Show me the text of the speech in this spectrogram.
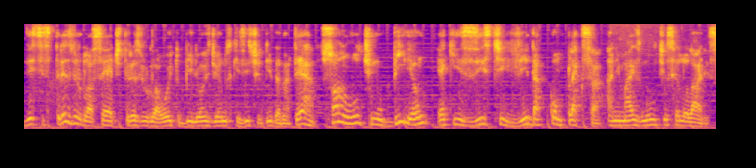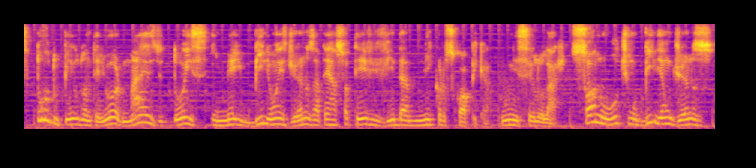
desses 3,7, 3,8 bilhões de anos que existe vida na Terra, só no último bilhão é que existe vida complexa, animais multicelulares. Todo o período anterior, mais de 2,5 bilhões de anos, a Terra só teve vida microscópica, unicelular. Só no último bilhão de anos,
